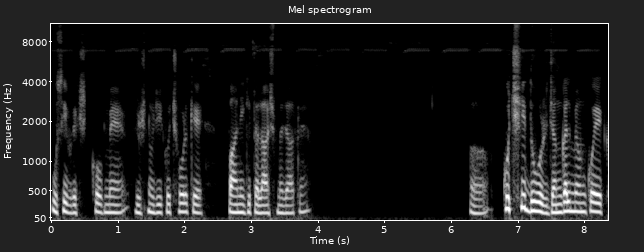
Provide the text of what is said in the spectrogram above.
उसी वृक्ष को में विष्णु जी को छोड़ के पानी की तलाश में जाते हैं। कुछ ही दूर जंगल में उनको एक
